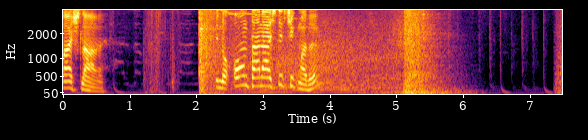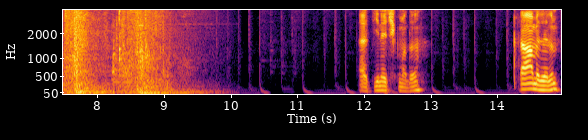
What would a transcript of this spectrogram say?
Başla abi. Şimdi 10 tane açtık çıkmadı. Evet yine çıkmadı. Devam edelim.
